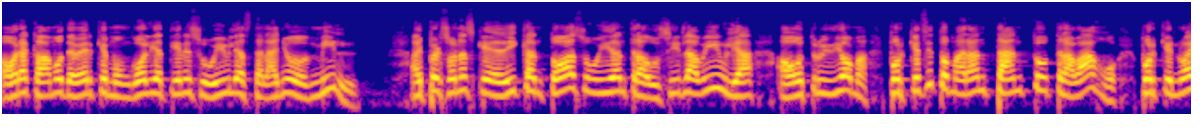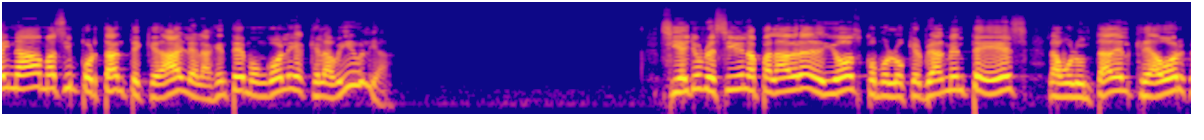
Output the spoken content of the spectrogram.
Ahora acabamos de ver que Mongolia tiene su Biblia hasta el año 2000. Hay personas que dedican toda su vida en traducir la Biblia a otro idioma. ¿Por qué se tomarán tanto trabajo? Porque no hay nada más importante que darle a la gente de Mongolia que la Biblia. Si ellos reciben la palabra de Dios como lo que realmente es la voluntad del Creador,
